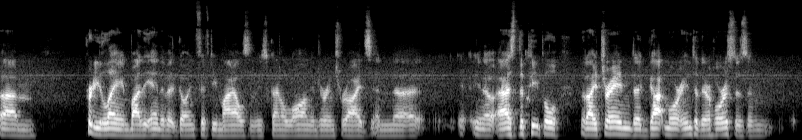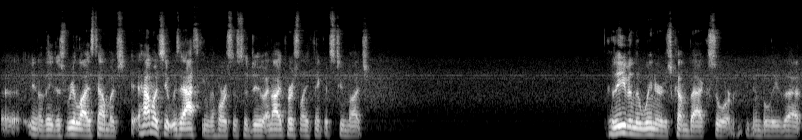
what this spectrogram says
um, pretty lame by the end of it, going 50 miles in these kind of long endurance rides. And uh, you know, as the people that I trained uh, got more into their horses, and uh, you know, they just realized how much how much it was asking the horses to do, and I personally think it's too much. Because even the winners come back sore. You can believe that.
